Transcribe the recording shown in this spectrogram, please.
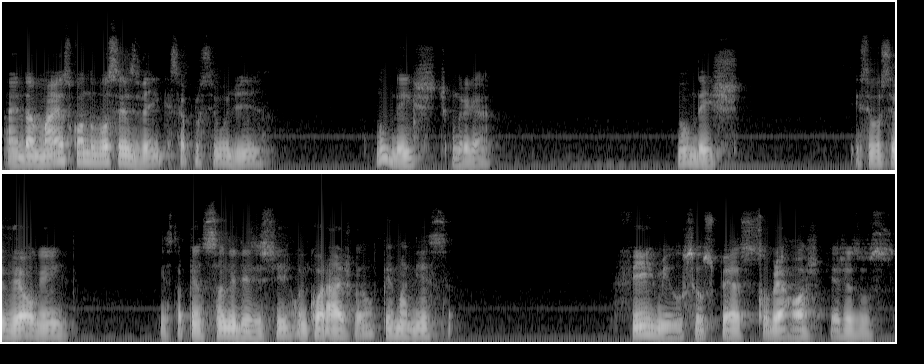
ainda mais quando vocês veem que se aproxima o dia. Não deixe de congregar. Não deixe. E se você vê alguém que está pensando em desistir, o encoraje, não, permaneça. Firme os seus pés sobre a rocha que é Jesus.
